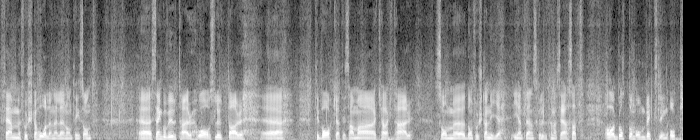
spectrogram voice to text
fem första hålen eller någonting sånt. Eh, sen går vi ut här och avslutar eh, tillbaka till samma karaktär som de första nio egentligen skulle vi kunna säga. Så att ja, gott om omväxling och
